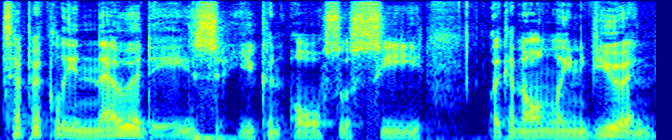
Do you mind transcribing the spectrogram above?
Typically, nowadays, you can also see like an online viewing,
